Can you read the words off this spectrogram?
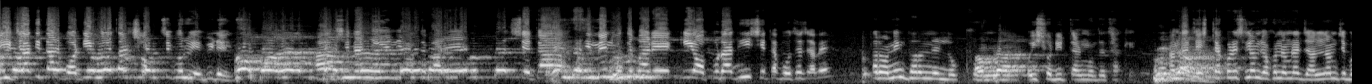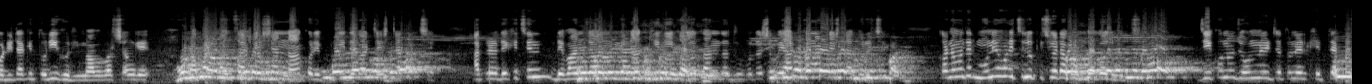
নির্যাতিতার বডি হলো তার সবচেয়ে বড় এভিডেন্স আর সেটা ডিএনএ হতে পারে, সেটা সিমেন্ট হতে পারে, কে অপরাধী সেটা বোঝা যাবে? তার অনেক ধরনের লক্ষ্য ওই শরীরটার মধ্যে থাকে। আমরা চেষ্টা করেছিলাম যখন আমরা জানলাম যে বডিটাকে তৈরি করি মা বাবার সঙ্গে কনসালটেশন না করে পুড়িয়ে দেওয়ার চেষ্টা করছে। আপনারা দেখেছেন দেবাঞ্জন কলকান্দা ধ্রুপদা সবাই আটকানোর চেষ্টা কারণ আমাদের মনে হয়েছিল কিছু একটা গন্ডগোল হচ্ছে। যে কোনো যৌন নির্যাতনের ক্ষেত্রে একটা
